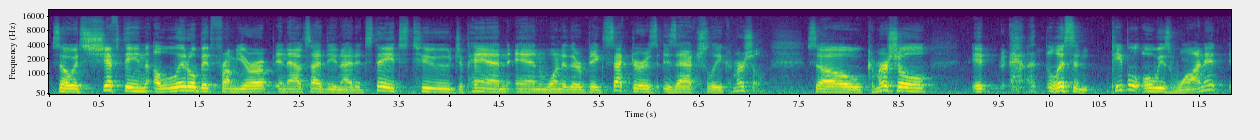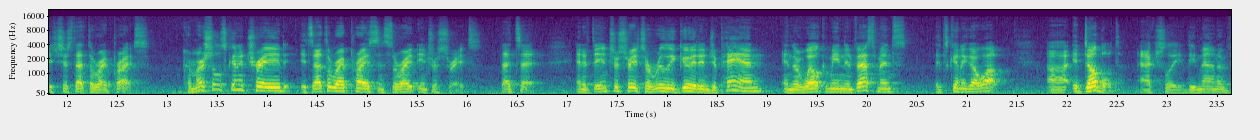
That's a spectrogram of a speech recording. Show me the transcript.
So it's shifting a little bit from Europe and outside the United States to Japan, and one of their big sectors is actually commercial. So commercial, it listen, people always want it. It's just at the right price. Commercial is going to trade. It's at the right price. And it's the right interest rates. That's it. And if the interest rates are really good in Japan and they're welcoming investments, it's going to go up. Uh, it doubled actually the amount of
